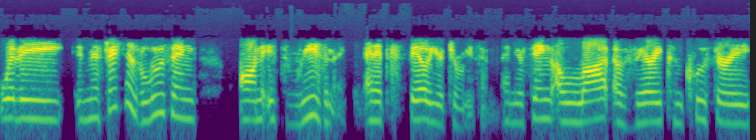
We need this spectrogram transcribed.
where the administration is losing on its reasoning and its failure to reason. And you're seeing a lot of very conclusory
